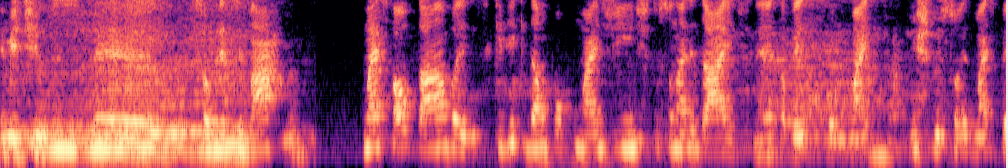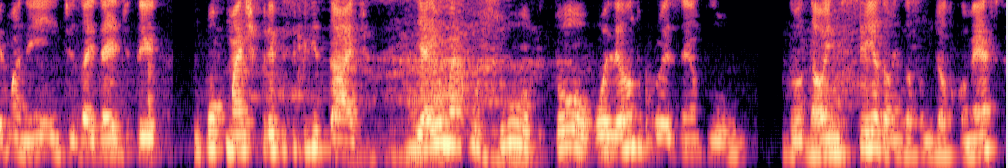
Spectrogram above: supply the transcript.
emitidos é, sobre esse marco, mas faltava, se queria que dar um pouco mais de institucionalidade, né, talvez um pouco mais instituições mais permanentes, a ideia de ter um pouco mais de previsibilidade. E aí o Mercosul optou, olhando para o exemplo do, da OMC, da Organização Mundial do Comércio,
